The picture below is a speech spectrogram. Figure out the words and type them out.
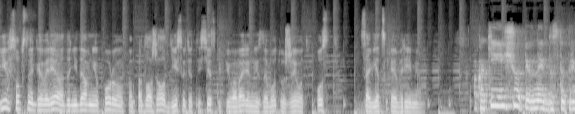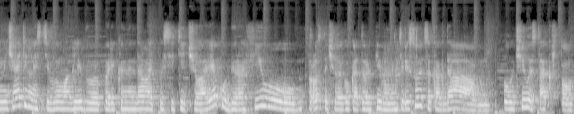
И, собственно говоря, до недавнего поры он продолжал действовать, этот Исетский пивоваренный завод уже вот в постсоветское время. А какие еще пивные достопримечательности вы могли бы порекомендовать посетить человеку, бирофилу, просто человеку, который пивом интересуется, когда получилось так, что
